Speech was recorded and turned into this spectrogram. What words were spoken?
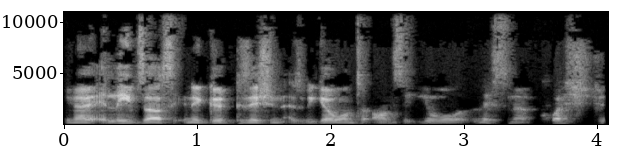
you know, it leaves us in a good position as we go on to answer your listener question.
